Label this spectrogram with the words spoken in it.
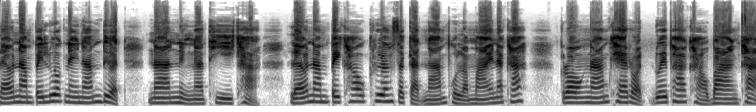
แล้วนำไปลวกในน้ำเดือดนาน 1 นาทีค่ะ แล้วนำไปเข้าเครื่องสกัดน้ำผลไม้นะคะ กรองน้ำแครอทด้วยผ้าขาวบางค่ะ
